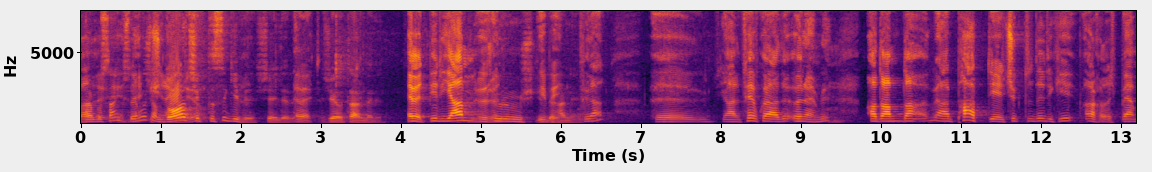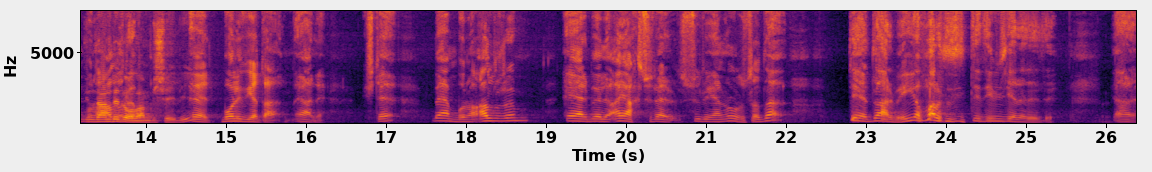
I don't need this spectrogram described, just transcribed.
Yani bu sanki e, Süleyman Hocam işine doğal geliyor. çıktısı gibi şeyleri. Evet. Jeotermalin. Evet bir yan ürün Ürünmüş gibi hani. filan. Ee, yani fevkalade önemli. Adam da yani pat diye çıktı dedi ki arkadaş ben bunu Gündemde de alırım. olan bir şey değil. Evet Bolivya'da yani işte ben bunu alırım. Eğer böyle ayak sürer sürüyen olursa da diye darbeyi yaparız istediğimiz yere dedi. Yani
